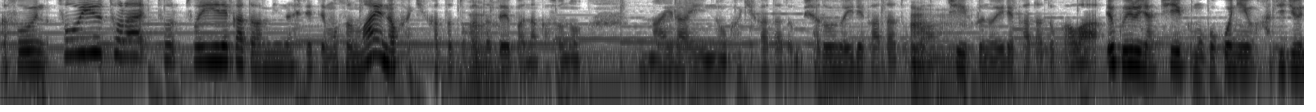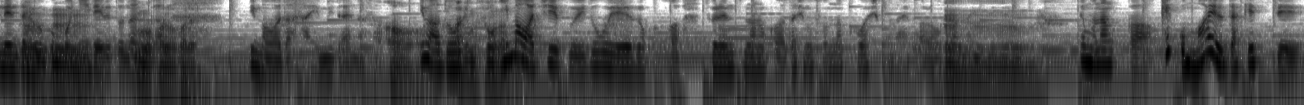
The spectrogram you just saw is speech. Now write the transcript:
なんかそういうのそういうトライと取り入れ方はみんなしててもその前の描き方とか、うん。例えばなんかそのアイラインの描き方とかシャドウの入れ方とか、うんチークの入れ方とかはよくいるじゃん。チークもここに80年代をここに入れるとなんか。今はダサいみたいなさ。今はどうあ今はチークにどう入れるのかがトレンドなのか私もそんな詳しくないからわうかんないんだけど、んでもなんか結構眉だけって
